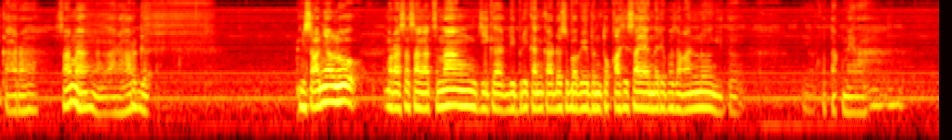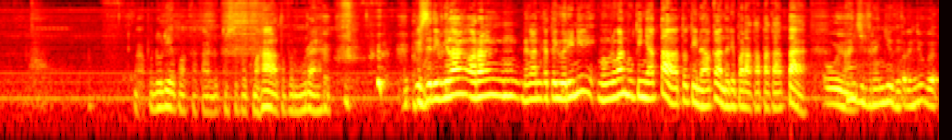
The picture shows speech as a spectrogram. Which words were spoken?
ke arah sana, nggak ke arah harga. Misalnya lu merasa sangat senang jika diberikan kado sebagai bentuk kasih sayang dari pasangan lu gitu. Ya kotak merah. Nggak peduli apakah kado tersebut mahal ataupun murah. Bisa dibilang orang dengan kategori ini memerlukan bukti nyata atau tindakan daripada kata-kata. Wih. Anjing keren juga. keren juga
